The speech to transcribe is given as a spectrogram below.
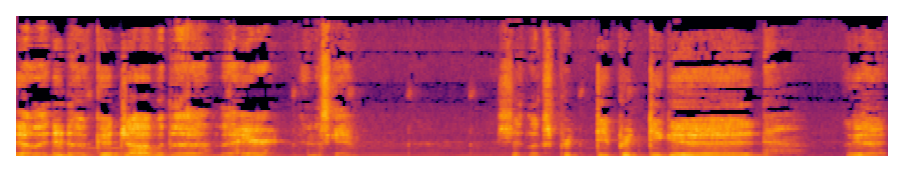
Yeah, they did a good job with the, the hair in this game. Shit looks pretty, pretty good. Look at that.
